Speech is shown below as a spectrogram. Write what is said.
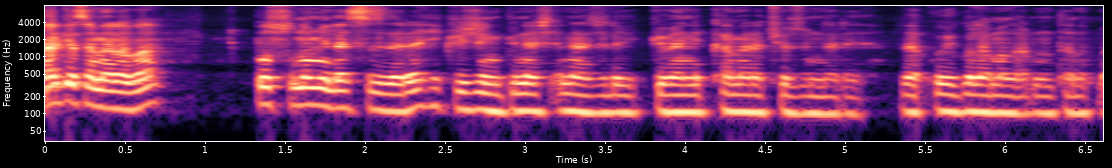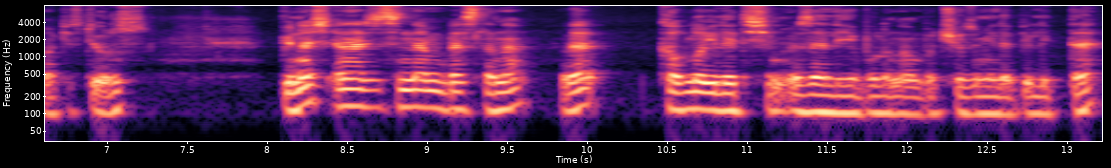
Herkese merhaba. Bu sunum ile sizlere Hikvision güneş enerjili güvenlik kamera çözümleri ve uygulamalarını tanıtmak istiyoruz. Güneş enerjisinden beslenen ve kablo iletişim özelliği bulunan bu çözüm ile birlikte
